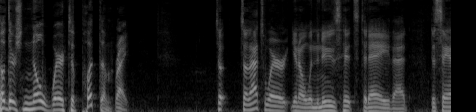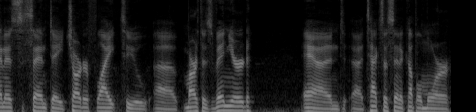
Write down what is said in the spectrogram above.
No, there's nowhere to put them. Right. So, so that's where you know when the news hits today that DeSantis sent a charter flight to uh, Martha's Vineyard, and uh, Texas sent a couple more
